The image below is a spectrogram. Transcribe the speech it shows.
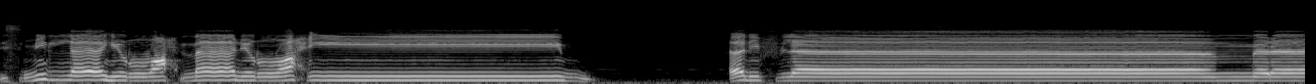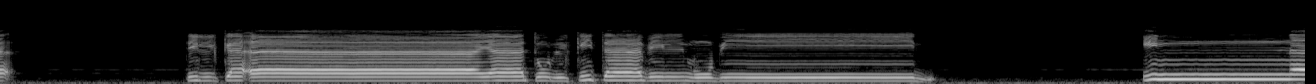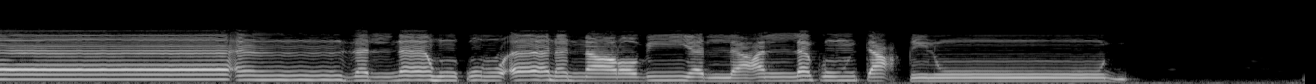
بسم الله الرحمن الرحيم. ألف لام را تلك آيات الكتاب المبين. إِنَّا جعلناه قرانا عربيا لعلكم تعقلون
